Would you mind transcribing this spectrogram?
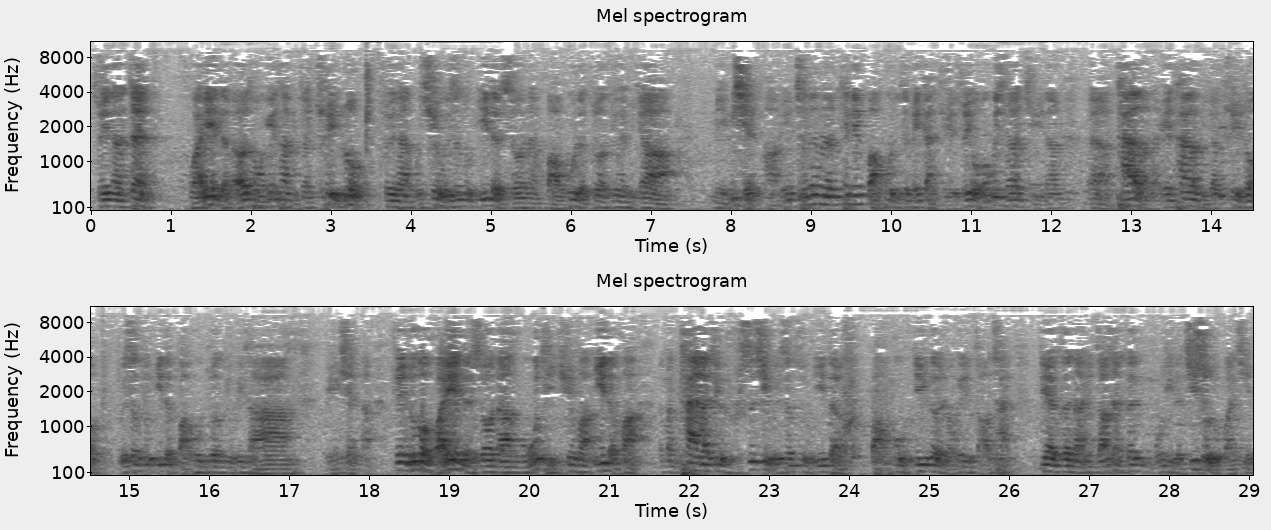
所以呢，在怀孕的儿童，因为它比较脆弱，所以呢，我缺维生素 E 的时候呢，保护的作用就会比较明显啊。因为成人呢天天保护你是没感觉，所以我们为什么要举呢？呃，胎儿呢，因为胎儿比较脆弱，维生素 E 的保护作用就非常明显了。所以，如果怀孕的时候呢，母体缺乏 E 的话，那么胎儿就失去维生素 E 的保护。第一个容易早产，第二个呢，早产跟母体的激素有关系。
